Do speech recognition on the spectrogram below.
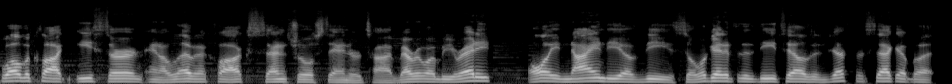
12 o'clock Eastern, and 11 o'clock Central Standard Time. Everyone be ready. Only 90 of these. So we'll get into the details in just a second, but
